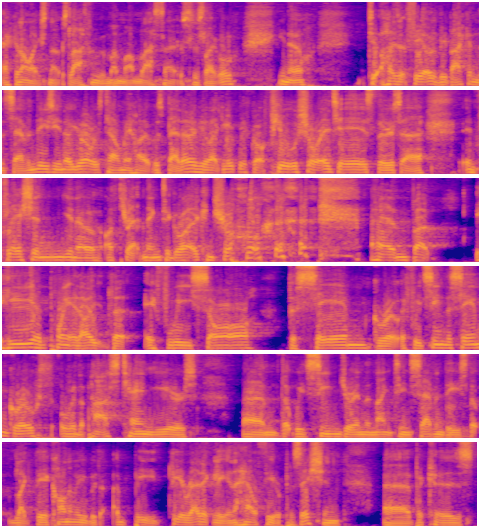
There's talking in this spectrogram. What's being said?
economics. And I was laughing with my mom last night. It was just like, oh, you know, how does it feel to be back in the 70s? You know, you're always telling me how it was better. You're like, look, we've got fuel shortages. There's uh, inflation, you know, are threatening to go out of control. um, but he had pointed out that if we saw the same growth, if we'd seen the same growth over the past 10 years, um, that we'd seen during the 1970s, that like the economy would be theoretically in a healthier position uh, because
